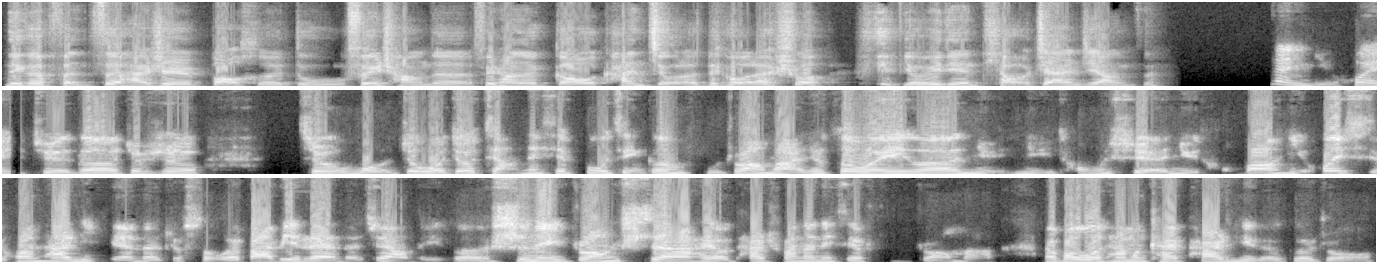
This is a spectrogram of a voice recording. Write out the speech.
那个粉色还是饱和度非常的非常的高，看久了对我来说 有一点挑战这样子。那你会觉得就是？就我就我就讲那些布景跟服装吧。就作为一个女女同学、女同胞，你会喜欢它里面的就所谓芭比 land 的这样的一个室内装饰啊，还有她穿的那些服装吗？啊，包括他们开 party 的各种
